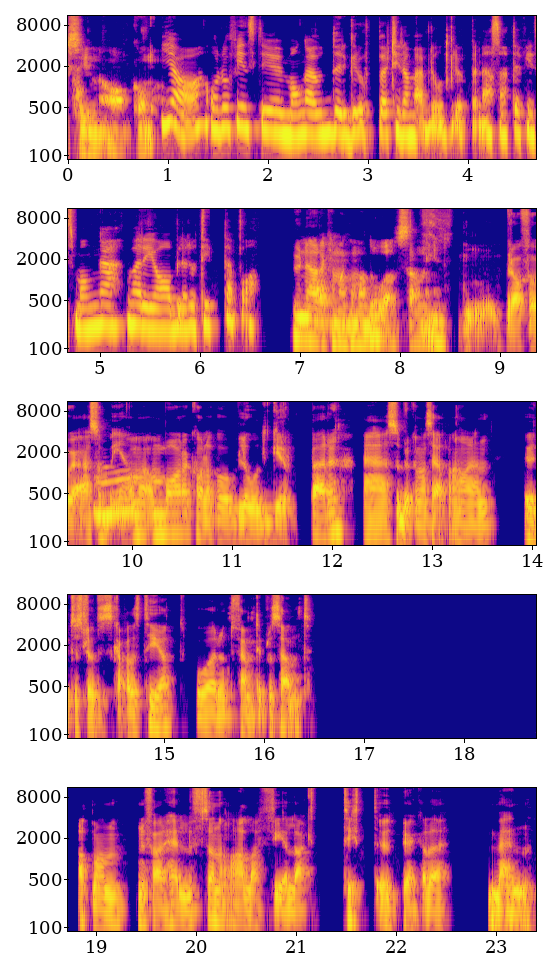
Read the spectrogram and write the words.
sin avkomma? Ja, och då finns det ju många undergrupper till de här blodgrupperna så att det finns många variabler att titta på. Hur nära kan man komma då sanningen? Bra fråga. Alltså, ja. om, man, bara kollar på blodgrupper eh, så brukar man säga att man har en uteslutningskapacitet på runt 50 procent. Att man ungefär hälften av alla felaktigt utpekade män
